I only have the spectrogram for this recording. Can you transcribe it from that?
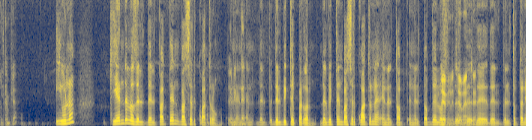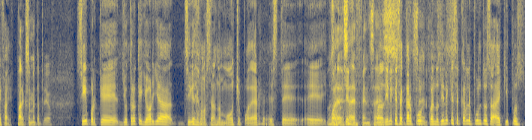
el campeón. Y una, ¿quién de los del, del Pac-10 va a ser cuatro? Del En- Big en- Ten. en- del, del Big Ten, perdón. Del Big Ten va a ser cuatro en el, en el top, en el top de los de- de- Definitivamente. de- del, del top 25. Para que se meta a playoff. Sí, porque yo creo que Georgia sigue demostrando mucho poder. Este, eh, sea, cuando esa tiene, defensa cuando es- tiene que sacar cuando defensa tiene que sacarle puntos a equipos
